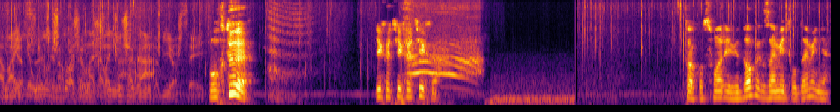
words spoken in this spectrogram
Давайте уничтожим этого чужака. Ух ты! Тихо, тихо, тихо. Так, вот смотри, видал, как заметил, да, меня?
